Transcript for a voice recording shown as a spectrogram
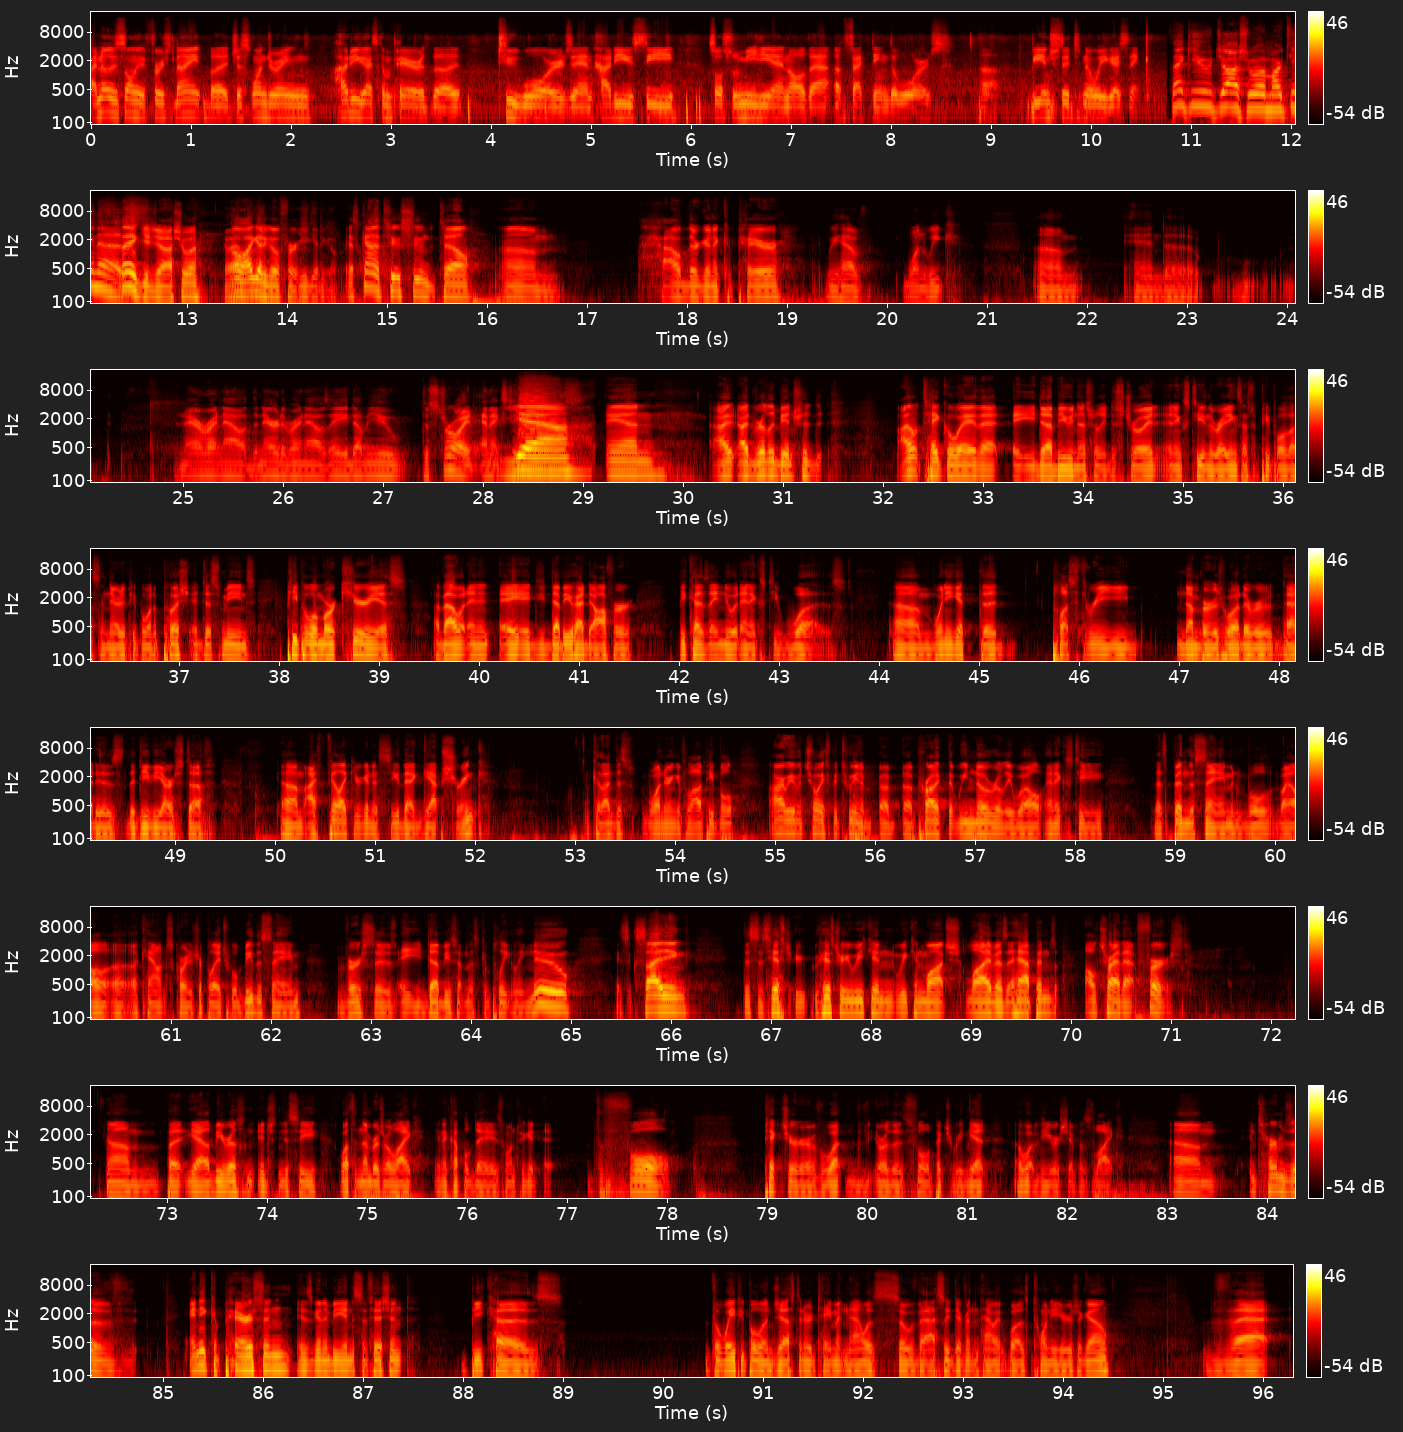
I know this is only the first night, but just wondering, how do you guys compare the two wars and how do you see social media and all that affecting the wars? Uh, be interested to know what you guys think. Thank you, Joshua Martinez. Thank you, Joshua. Go ahead. oh, I got to go first. You get to go first. It's kind of too soon to tell um, how they're going to compare. We have one week, um, and uh, The narrative right now, the narrative right now is AEW destroyed NXT. yeah, and I, I'd really be interested. I don't take away that AEW necessarily destroyed NXT in the ratings. That's what people. That's the narrative people want to push. It just means people were more curious about what AEW had to offer because they knew what NXT was. Um, when you get the plus three numbers, whatever that is, the DVR stuff, um, I feel like you're going to see that gap shrink. Because I'm just wondering if a lot of people, all right, we have a choice between a, a, a product that we know really well, NXT, that's been the same, and will, by all uh, accounts, according to Triple H, will be the same, versus AEW, something that's completely new. It's exciting. This is history. History we can we can watch live as it happens. I'll try that first. Um, but yeah, it'll be real interesting to see what the numbers are like in a couple days once we get the full picture of what, or the full picture we get of what viewership is like. Um, in terms of any comparison is going to be insufficient because the way people ingest entertainment now is so vastly different than how it was 20 years ago that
